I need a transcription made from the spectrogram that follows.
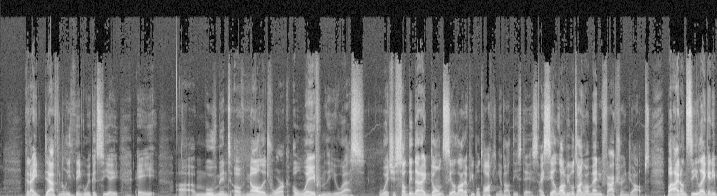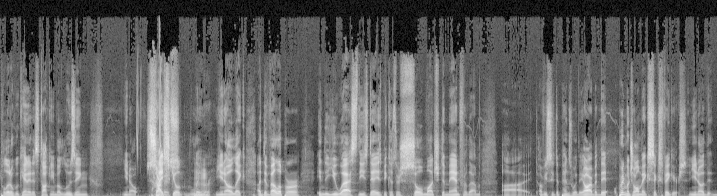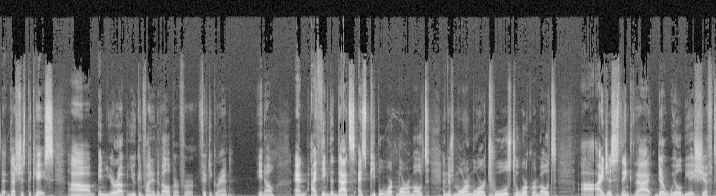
that I definitely think we could see a a uh, movement of knowledge work away from the U.S which is something that I don't see a lot of people talking about these days. I see a lot of people talking about manufacturing jobs, but I don't see like any political candidates talking about losing, you know, high skilled labor. You know, like a developer in the US these days because there's so much demand for them. uh, obviously it depends where they are, but they pretty much all make six figures. You know, th- th- that's just the case. Um, in Europe, you can find a developer for fifty grand. You know, and I think that that's as people work more remote and there's more and more tools to work remote. Uh, I just think that there will be a shift.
